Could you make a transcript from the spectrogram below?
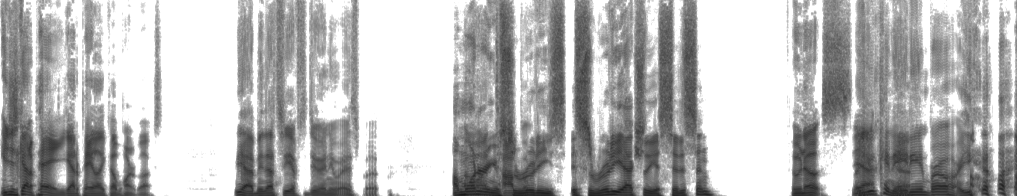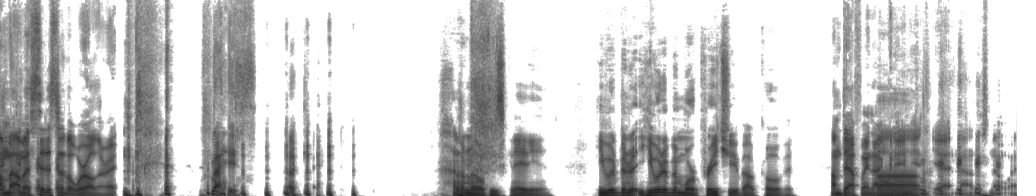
you just got to pay. You got to pay like a couple hundred bucks. yeah. I mean, that's what you have to do, anyways. But I'm Oh, wondering if top Ceruti's is Ceruti actually a citizen? Who knows? are Yeah, you Canadian, bro? Are you I'm, I'm a citizen of the world. All right. nice? Okay. I don't know if he's Canadian. He would have been he would have been more preachy about COVID. I'm definitely not Uh, Canadian. yeah, no, there's no way.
